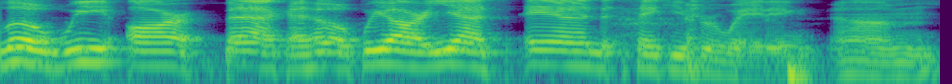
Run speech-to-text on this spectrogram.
Hello, we are back. I hope we are. Yes, and thank you for waiting. Um,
